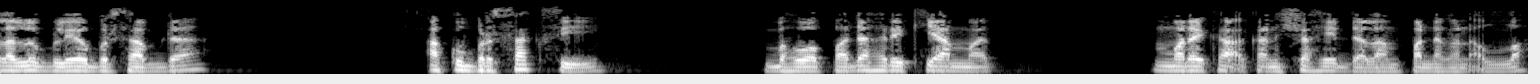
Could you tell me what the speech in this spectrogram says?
Lalu beliau bersabda, Aku bersaksi bahwa pada hari kiamat mereka akan syahid dalam pandangan Allah.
